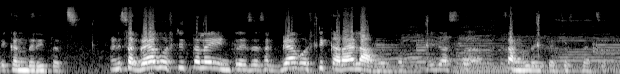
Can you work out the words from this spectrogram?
एकंदरीतच. आणि सगळ्या गोष्टीत त्याला इंटरेस्ट आहे. सगळ्या गोष्टी करायला आवडतात. हे जास्त चांगलं आहे त्याचं त्याचं.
